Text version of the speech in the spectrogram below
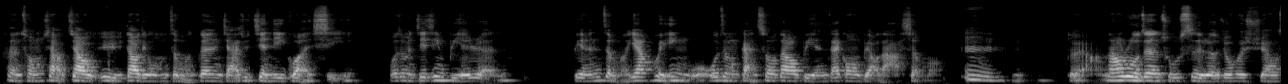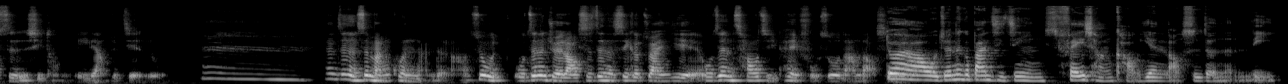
可能从小教育到底我们怎么跟人家去建立关系，我怎么接近别人，别人怎么样回应我，我怎么感受到别人在跟我表达什么。嗯。嗯对啊，然后如果真的出事了，就会需要是系统的力量去介入，嗯，但真的是蛮困难的啦。所以我，我真的觉得老师真的是一个专业，我真的超级佩服所有当导师。对啊，我觉得那个班级经营非常考验老师的能力，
